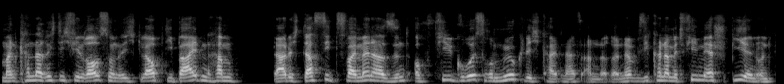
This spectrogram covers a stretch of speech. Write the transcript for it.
man kann da richtig viel rausholen. Und ich glaube, die beiden haben dadurch, dass sie zwei Männer sind, auch viel größere Möglichkeiten als andere. Ne? Sie können damit viel mehr spielen. Und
